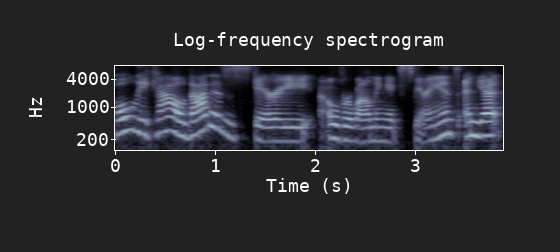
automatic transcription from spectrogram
holy cow, that is a scary, overwhelming experience. And yet,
